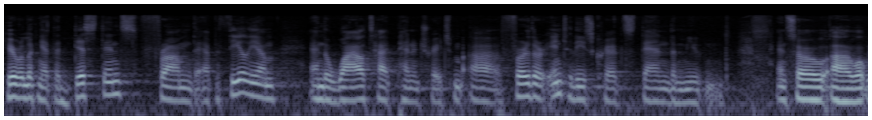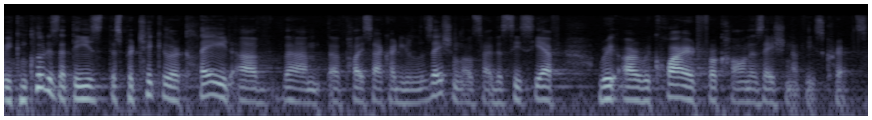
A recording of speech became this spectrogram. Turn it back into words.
here we're looking at the distance from the epithelium, and the wild-type penetrates uh, further into these crypts than the mutant. And so uh, what we conclude is that these, this particular clade of, um, polysaccharide utilization loci, the CCF, re are required for colonization of these crypts.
